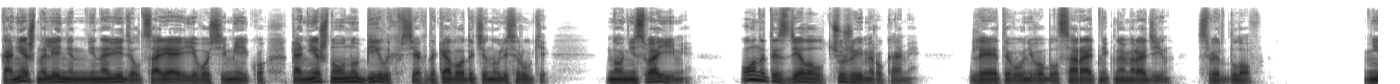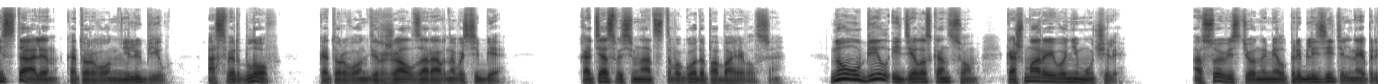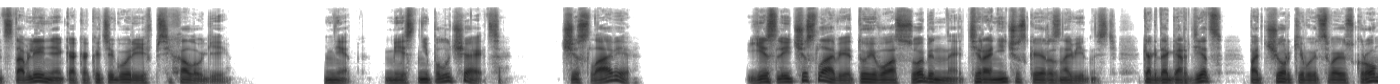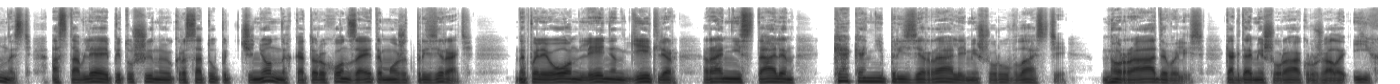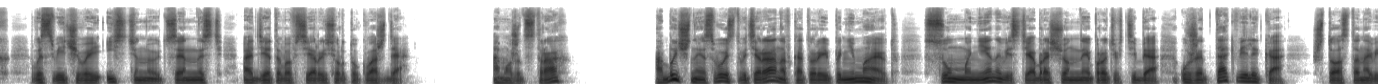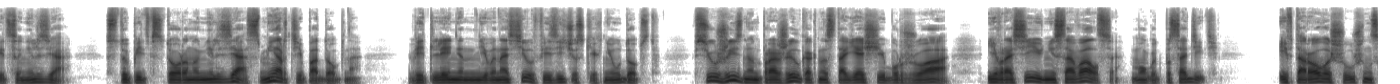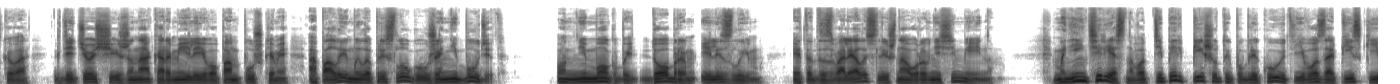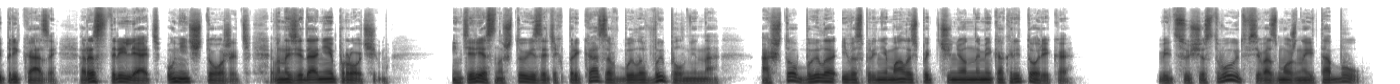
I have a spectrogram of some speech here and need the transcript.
Конечно, Ленин ненавидел царя и его семейку. Конечно, он убил их всех, до кого дотянулись руки. Но не своими. Он это сделал чужими руками. Для этого у него был соратник номер один — Свердлов. Не Сталин, которого он не любил, а Свердлов, которого он держал за равного себе. Хотя с 18 -го года побаивался. Но убил и дело с концом, кошмары его не мучили. О совести он имел приблизительное представление, как о категории в психологии. Нет, месть не получается. Тщеславие? Если и тщеславие, то его особенная, тираническая разновидность, когда гордец подчеркивает свою скромность, оставляя петушиную красоту подчиненных, которых он за это может презирать. Наполеон, Ленин, Гитлер, ранний Сталин — как они презирали мишуру власти, но радовались, когда мишура окружала их, высвечивая истинную ценность одетого в серый сюртук вождя. А может, страх? Обычное свойство тиранов, которые понимают, сумма ненависти, обращенная против тебя, уже так велика, что остановиться нельзя. Ступить в сторону нельзя, смерти подобно. Ведь Ленин не выносил физических неудобств. Всю жизнь он прожил как настоящий буржуа, и в Россию не совался, могут посадить. И второго Шушинского, где теща и жена кормили его пампушками, а полы мыла прислугу уже не будет. Он не мог быть добрым или злым. Это дозволялось лишь на уровне семейном. Мне интересно, вот теперь пишут и публикуют его записки и приказы — расстрелять, уничтожить, в назидание прочим. Интересно, что из этих приказов было выполнено, а что было и воспринималось подчиненными как риторика. Ведь существуют всевозможные табу.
